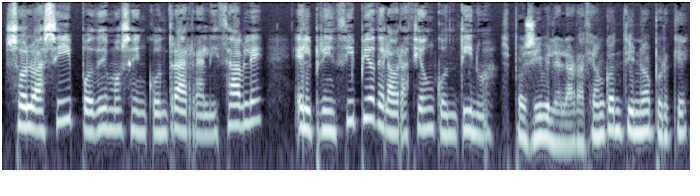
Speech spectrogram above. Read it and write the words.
Solo así podemos encontrar realizable el principio de la oración continua. Es posible la oración continua porque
